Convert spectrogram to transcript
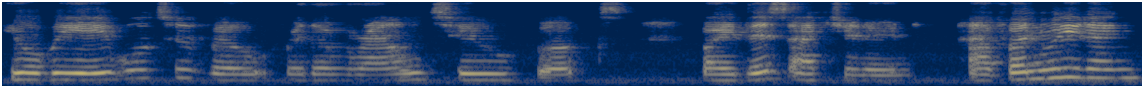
You'll be able to vote for the round two books by this afternoon. Have fun reading!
